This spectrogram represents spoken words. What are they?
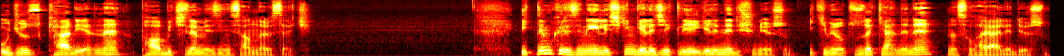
Ucuz kar yerine paha biçilemez insanları seç. İklim krizine ilişkin gelecekle ilgili ne düşünüyorsun? 2030'da kendine nasıl hayal ediyorsun?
